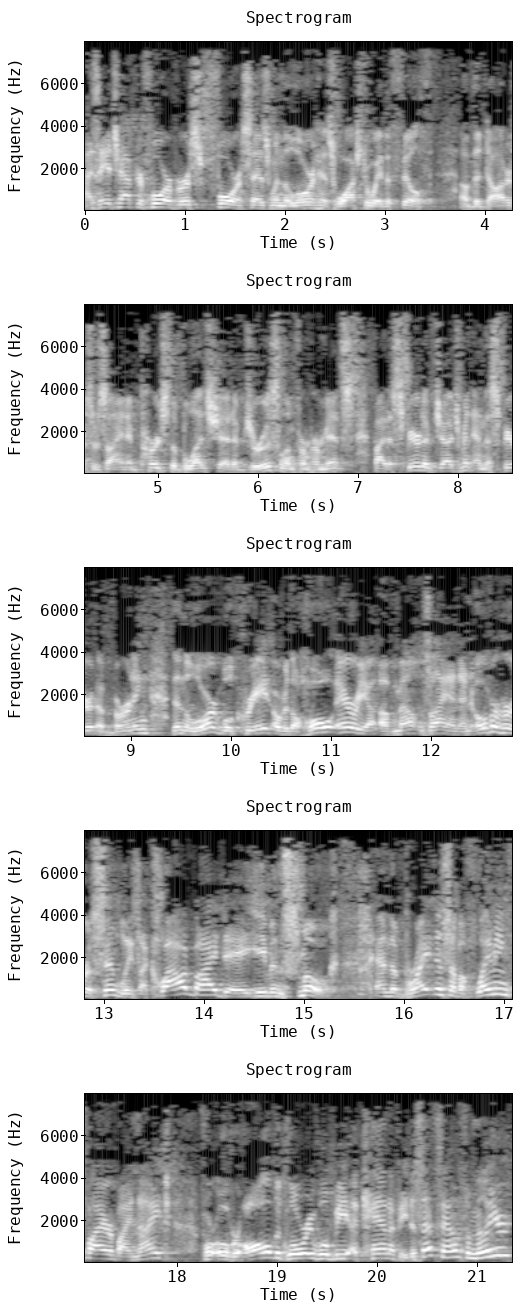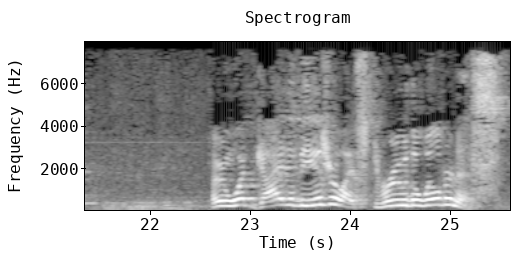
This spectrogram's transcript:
Isaiah chapter 4 verse 4 says, When the Lord has washed away the filth of the daughters of Zion and purged the bloodshed of Jerusalem from her midst by the spirit of judgment and the spirit of burning, then the Lord will create over the whole area of Mount Zion and over her assemblies a cloud by day, even smoke, and the brightness of a flaming fire by night, for over all the glory will be a canopy. Does that sound familiar? I mean, what guided the Israelites through the wilderness?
